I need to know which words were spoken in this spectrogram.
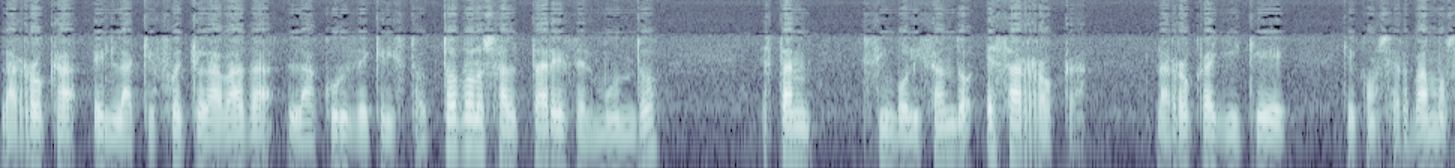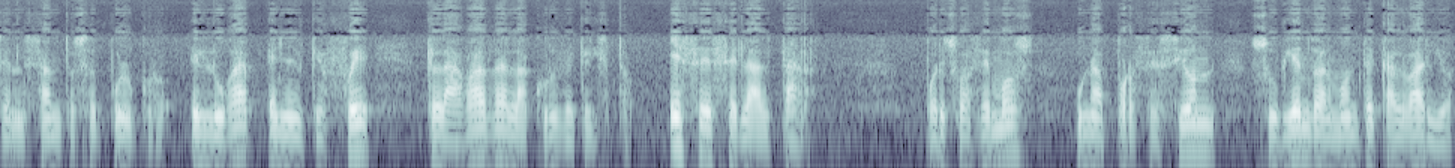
la roca en la que fue clavada la cruz de Cristo. Todos los altares del mundo están simbolizando esa roca, la roca allí que, que conservamos en el Santo Sepulcro, el lugar en el que fue clavada la cruz de Cristo. Ese es el altar. Por eso hacemos una procesión subiendo al monte Calvario.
